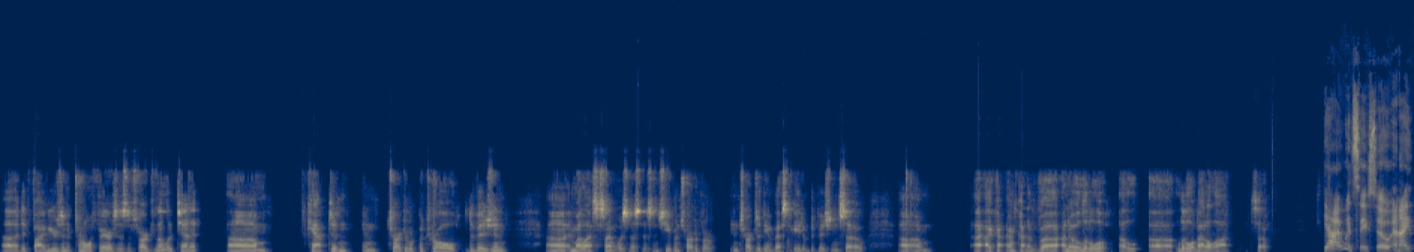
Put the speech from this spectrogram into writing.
Uh, did five years in internal affairs as a sergeant and lieutenant. Um, captain in charge of a patrol division. Uh, and my last assignment was an assistant chief in charge of a, in charge of the investigative division. So um, I, I, I'm kind of uh, I know a little a, a little about a lot. So Yeah, I would say so. And I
